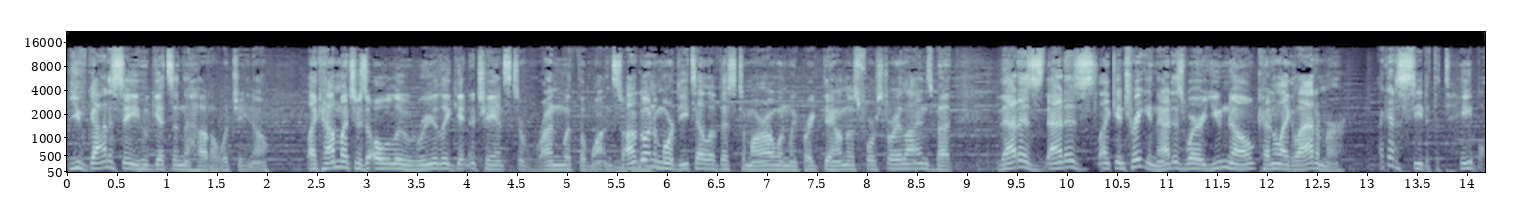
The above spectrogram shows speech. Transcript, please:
You've got to see who gets in the huddle with Geno. Like, how much is Olu really getting a chance to run with the ones? So I'll go mm-hmm. into more detail of this tomorrow when we break down those four storylines. But that is that is like intriguing. That is where you know, kind of like Latimer, I got a seat at the table.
